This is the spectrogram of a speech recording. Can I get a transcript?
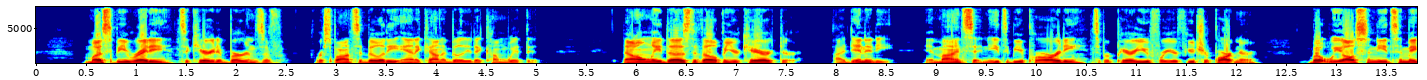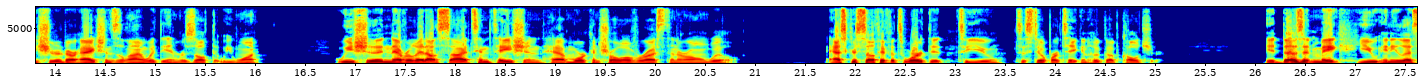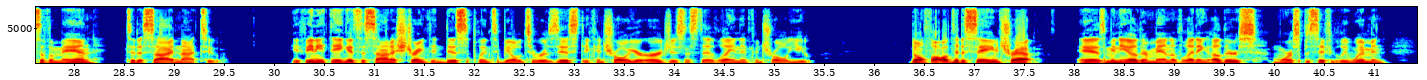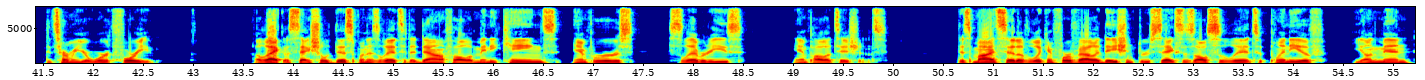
must be ready to carry the burdens of responsibility and accountability that come with it. Not only does developing your character, identity, and mindset need to be a priority to prepare you for your future partner, but we also need to make sure that our actions align with the end result that we want. We should never let outside temptation have more control over us than our own will. Ask yourself if it's worth it to you to still partake in hookup culture. It doesn't make you any less of a man to decide not to. If anything, it's a sign of strength and discipline to be able to resist and control your urges instead of letting them control you. Don't fall into the same trap as many other men of letting others, more specifically women, determine your worth for you. A lack of sexual discipline has led to the downfall of many kings, emperors, celebrities, and politicians. This mindset of looking for validation through sex has also led to plenty of young men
